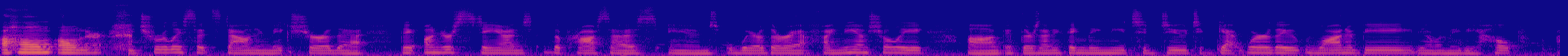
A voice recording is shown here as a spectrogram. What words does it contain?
a homeowner. He truly sits down and makes sure that they understand the process and where they're at financially. Um, if there's anything they need to do to get where they want to be, you know, and maybe help uh,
